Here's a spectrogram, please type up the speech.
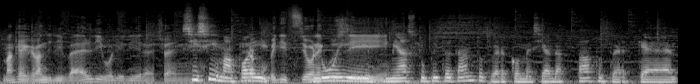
ma anche a grandi livelli voglio dire cioè, sì sì ma poi competizione lui così... mi ha stupito tanto per come si è adattato perché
